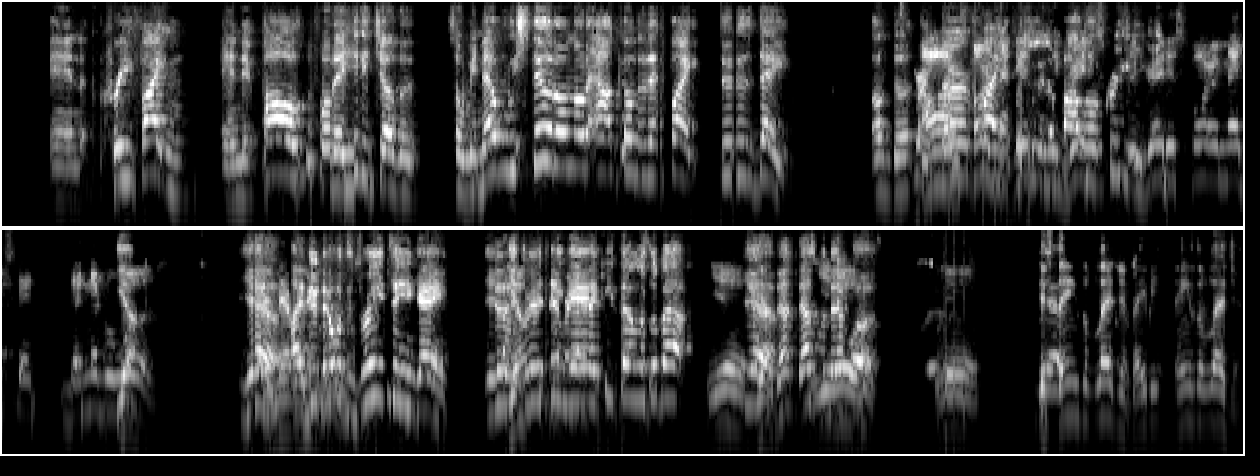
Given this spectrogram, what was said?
and Creed fighting, and it paused before they hit each other. So we never, we still don't know the outcome of that fight to this day of the, the Right. Oh, third sparring fight between the Apollo greatest, Creed. the greatest sparring match that that never Yeah. was. Yeah, It never like dude, that was the Dream Team game. You know the Yep, Dream Team never game they keep telling us about. Yeah. Yeah, Yeah. That, that's what that was. Yeah. It's Yeah. things of legend, baby. Things of legend.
